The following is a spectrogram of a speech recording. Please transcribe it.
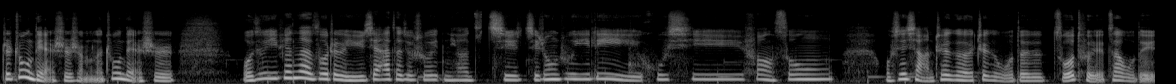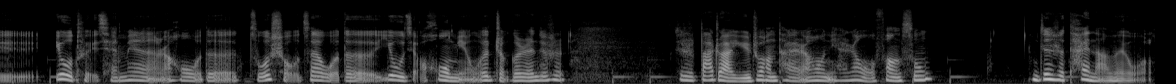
这重点是什么呢？重点是，我就一边在做这个瑜伽，他就说你要集集中注意力，呼吸放松。我心想，这个这个，我的左腿在我的右腿前面，然后我的左手在我的右脚后面，我的整个人就是就是八爪鱼状态，然后你还让我放松。你真是太难为我了，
